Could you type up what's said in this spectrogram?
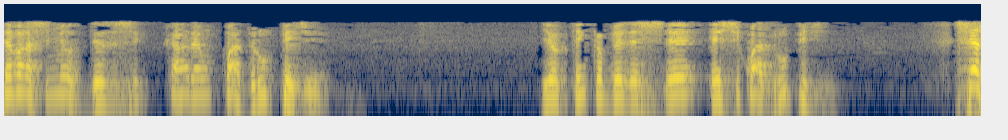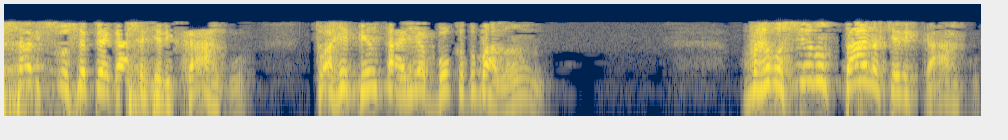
Você fala assim, meu Deus, esse cara é um quadrúpede. E eu tenho que obedecer esse quadrúpede. Você sabe que se você pegasse aquele cargo, tu arrebentaria a boca do balão. Mas você não está naquele cargo.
